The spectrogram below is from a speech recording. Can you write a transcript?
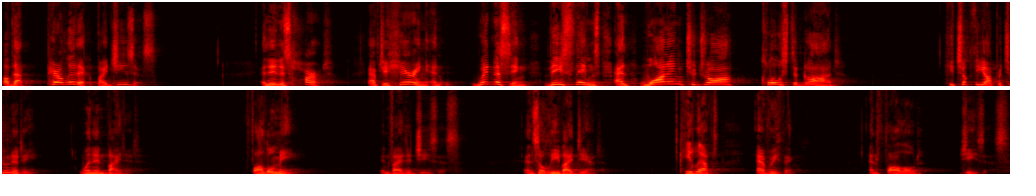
of that paralytic by Jesus. And in his heart, after hearing and witnessing these things and wanting to draw close to God, he took the opportunity when invited. Follow me, invited Jesus. And so Levi did. He left everything and followed Jesus.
